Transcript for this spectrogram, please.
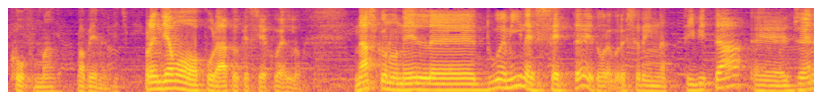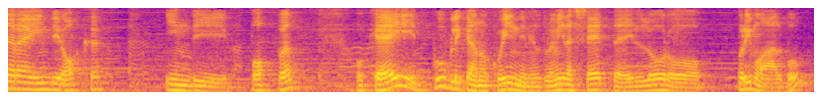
Kaufman, va bene, prendiamo appurato che sia quello. Nascono nel eh, 2007 e dovrebbero essere in attività, eh, genere indie rock, indie pop, ok? Pubblicano quindi nel 2007 il loro primo album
